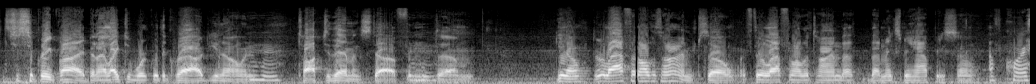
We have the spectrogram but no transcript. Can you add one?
it's just a great vibe, and I like to work with the crowd, you know, and Mm-hmm. talk to them and stuff. And um, you know, they're laughing all the time. So if they're laughing all the time, that, that makes me happy. So of course,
